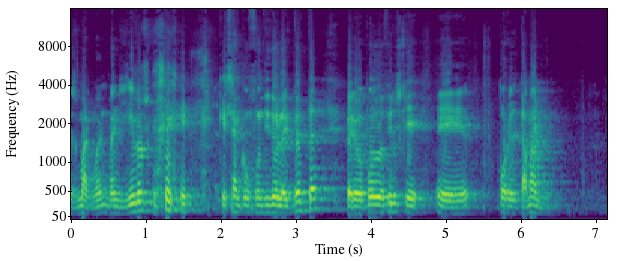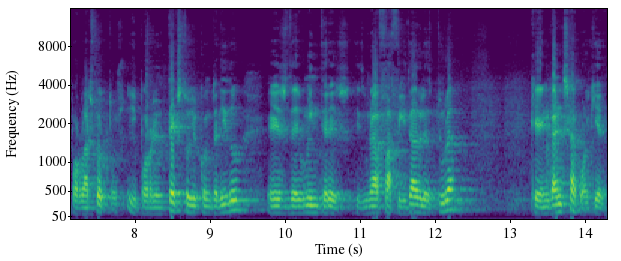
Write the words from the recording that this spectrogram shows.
Es más, no hay, libros que, que se han confundido en la imprenta, pero puedo deciros que eh, por el tamaño, por las fotos y por el texto y el contenido es de un interés y de una facilidad de lectura que engancha a cualquiera.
